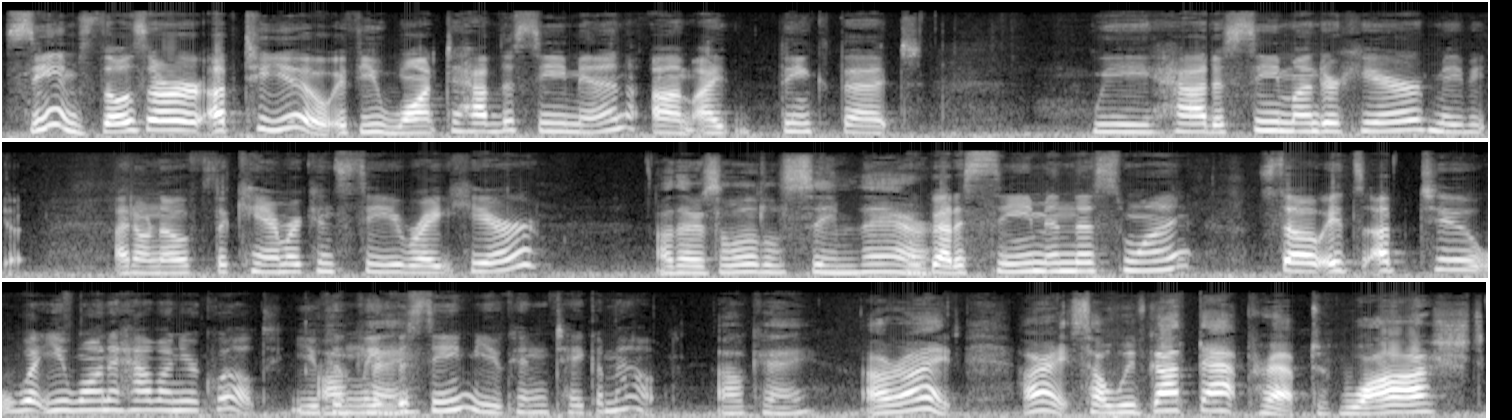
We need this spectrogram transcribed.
Seams, those are up to you. If you want to have the seam in, um, I think that we had a seam under here. Maybe, I don't know if the camera can see right here. Oh, there's a little seam there. We've got a seam in this one. So it's up to what you want to have on your quilt. You can leave the seam, you can take them out. Okay. All right. All right. So we've got that prepped, washed,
